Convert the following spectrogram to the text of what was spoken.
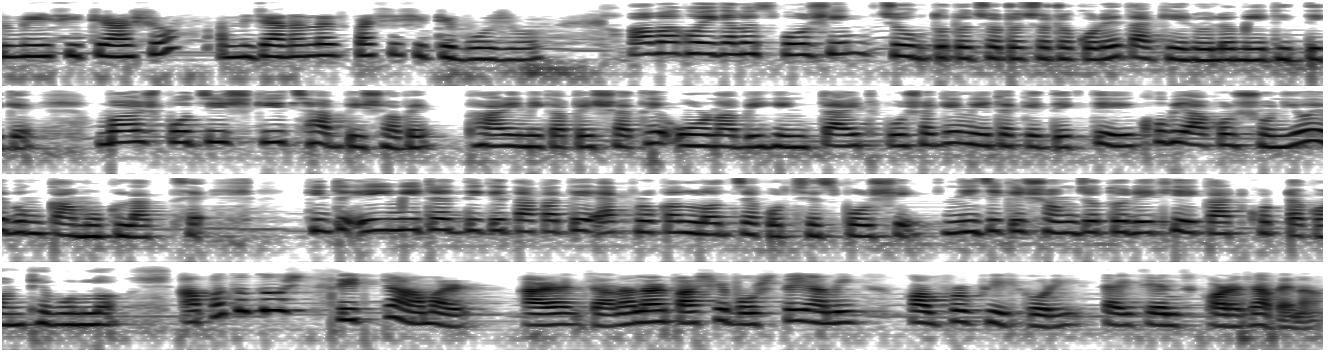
তুমি এই সিটে আসো আমি জানালার পাশে সিটে বসবো। অবাক হয়ে গেল স্পর্শী চোখ দুটো ছোট ছোট করে তাকিয়ে রইল মেয়েটির দিকে। বয়স পঁচিশ কি ছাব্বিশ হবে? ভারী মেকআপের সাথে ওড়নাবিহীন টাইট পোশাকে মেয়েটাকে দেখতে খুবই আকর্ষণীয় এবং কামুক লাগছে। কিন্তু এই মেয়েটার দিকে তাকাতে এক প্রকার লজ্জা করছে স্পর্শী। নিজেকে সংযত রেখে কাঠখোট্টা কণ্ঠে বলল আপাতত সিটটা আমার। আর জানালার পাশে বসতেই আমি কমফোর্ট ফিল করি তাই চেঞ্জ করা যাবে না।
